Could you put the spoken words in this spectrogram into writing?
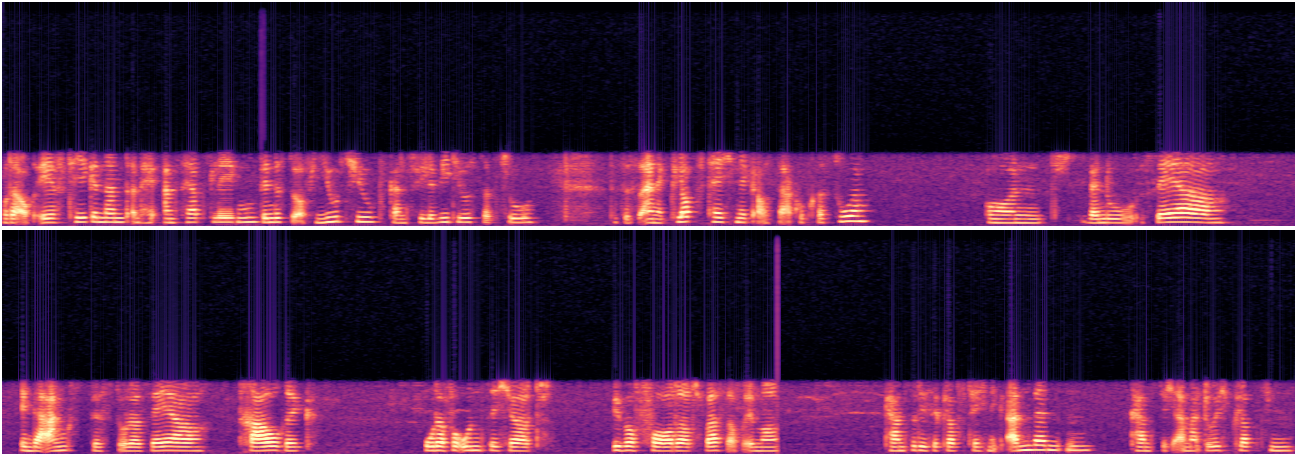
oder auch EFT genannt ans Herz legen. Findest du auf YouTube ganz viele Videos dazu. Das ist eine Klopftechnik aus der Akupressur. Und wenn du sehr in der Angst bist oder sehr traurig oder verunsichert, überfordert, was auch immer, kannst du diese Klopftechnik anwenden, kannst dich einmal durchklopfen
